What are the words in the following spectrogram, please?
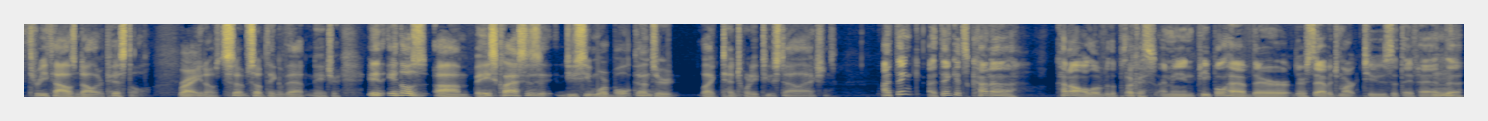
three thousand dollar pistol. Right. You know, some, something of that nature. In in those um, base classes, do you see more bolt guns or like ten twenty two style actions? I think I think it's kind of kind of all over the place. I mean, people have their their Savage Mark twos that they've had. Mm-hmm. The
